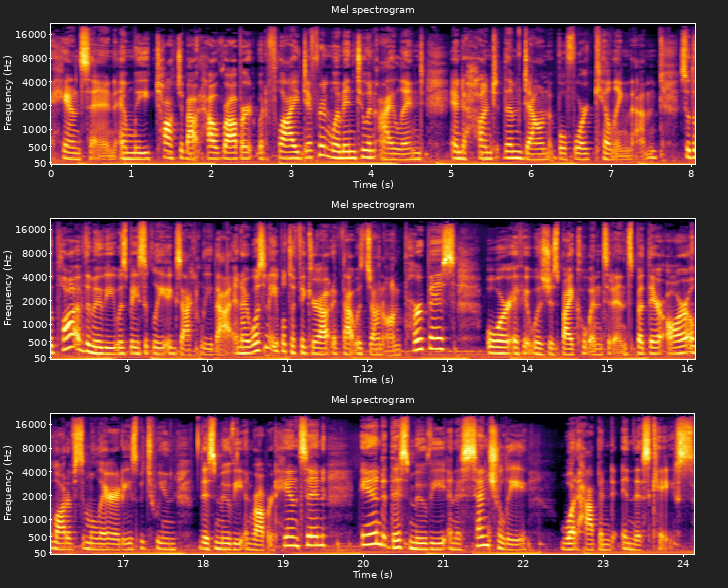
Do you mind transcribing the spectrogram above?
Hansen, and we talked about how Robert would fly different women to an island and hunt them down before killing them. So, the plot of the movie was basically exactly that, and I wasn't able to figure out if that was done on purpose or if it was just by coincidence, but there are a lot of similarities between this movie and Robert Hansen and this movie, and essentially what happened in this case.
